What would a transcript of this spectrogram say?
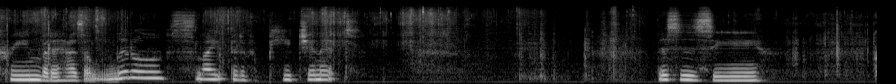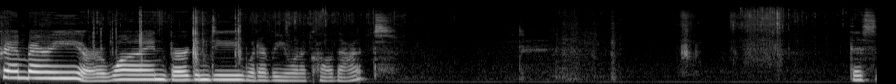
cream, but it has a little slight bit of peach in it. This is the cranberry or wine, burgundy, whatever you want to call that. This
